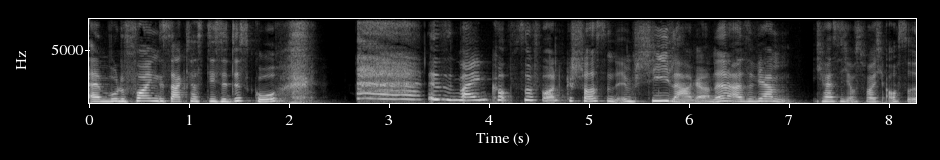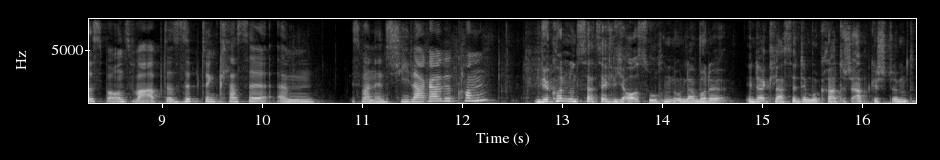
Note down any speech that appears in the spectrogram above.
Ähm, wo du vorhin gesagt hast, diese Disco, ist in meinen Kopf sofort geschossen im Skilager, ne? Also wir haben, ich weiß nicht, ob es bei euch auch so ist, bei uns war ab der siebten Klasse, ähm, ist man ins Skilager gekommen. Wir konnten uns tatsächlich aussuchen und dann wurde in der Klasse demokratisch abgestimmt,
